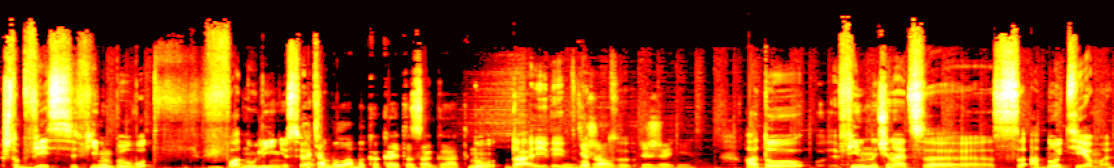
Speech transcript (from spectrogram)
чтобы весь фильм был вот в- одну линию связан. Хотя была бы какая-то загадка. Ну, да, или... держал вот, в напряжении. А то фильм начинается э, с одной темы.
